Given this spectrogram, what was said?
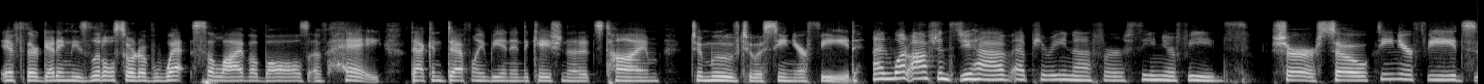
if they're getting these little sort of wet saliva balls of hay, that can definitely be an indication that it's time to move to a senior feed. And what options do you have at Purina for senior feeds? Sure. So senior feeds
